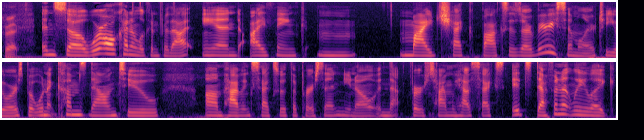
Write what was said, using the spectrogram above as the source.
correct. and so we're all kind of looking for that. And I think mm, my check boxes are very similar to yours, but when it comes down to um, having sex with a person, you know, in that first time we have sex, it's definitely like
